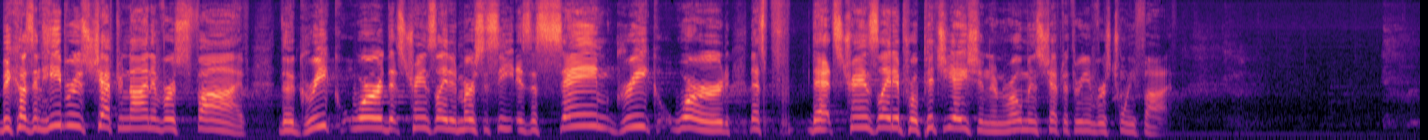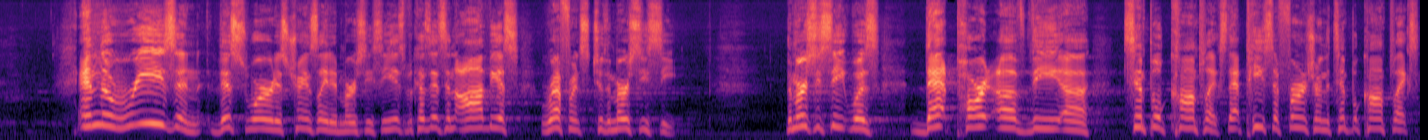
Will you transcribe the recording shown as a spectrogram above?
because in Hebrews chapter 9 and verse 5, the Greek word that's translated mercy seat is the same Greek word that's, that's translated propitiation in Romans chapter 3 and verse 25. And the reason this word is translated mercy seat is because it's an obvious reference to the mercy seat. The mercy seat was that part of the uh, temple complex, that piece of furniture in the temple complex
